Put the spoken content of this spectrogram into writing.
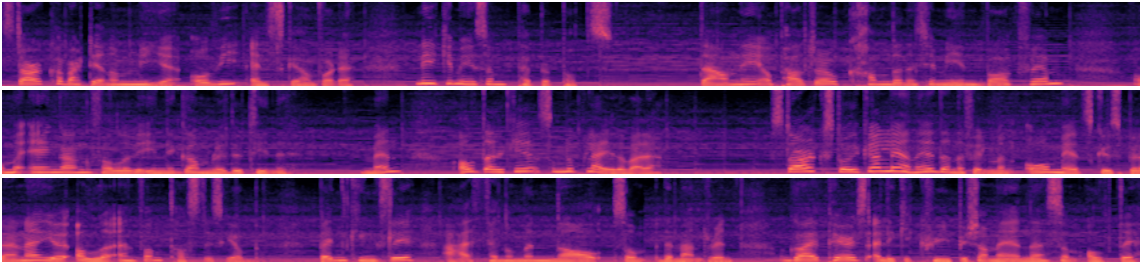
Stark har vært gjennom mye, og vi elsker ham for det. Like mye som Pepper Potts. Downey og Paltrow kan denne kjemien bak frem, og med en gang faller vi inn i gamle rutiner. Men alt er ikke som det pleier å være. Stark står ikke alene i denne filmen, og medskuespillerne gjør alle en fantastisk jobb. Ben Kingsley er fenomenal som The Mandarin, og Guy Pearce er like creepy sjarmerende som alltid.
